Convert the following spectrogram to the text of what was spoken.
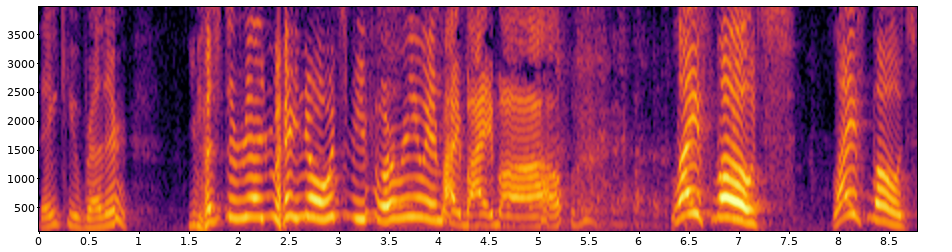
Thank you, brother. You must have read my notes before we were in my Bible. lifeboats. Lifeboats.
